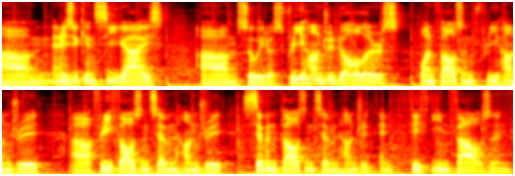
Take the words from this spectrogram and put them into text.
Um, and as you can see, guys, um, so it was $300, 1,300, uh, 3,700, 7,700, and 15,000.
